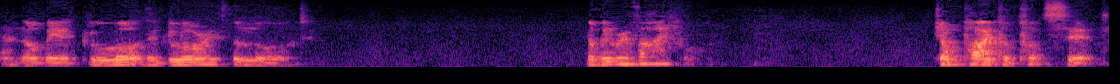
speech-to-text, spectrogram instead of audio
And there'll be a glo- the glory of the Lord. There'll be revival. John Piper puts it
